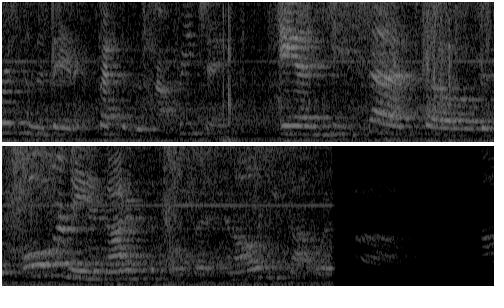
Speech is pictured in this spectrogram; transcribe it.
person that they had expected was not preaching. And he said, so this older man got into the pulpit, and all he thought was, oh, I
